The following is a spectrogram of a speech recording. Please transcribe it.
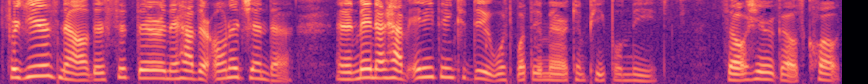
For years now, they sit there and they have their own agenda, and it may not have anything to do with what the American people need. So here goes quote,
